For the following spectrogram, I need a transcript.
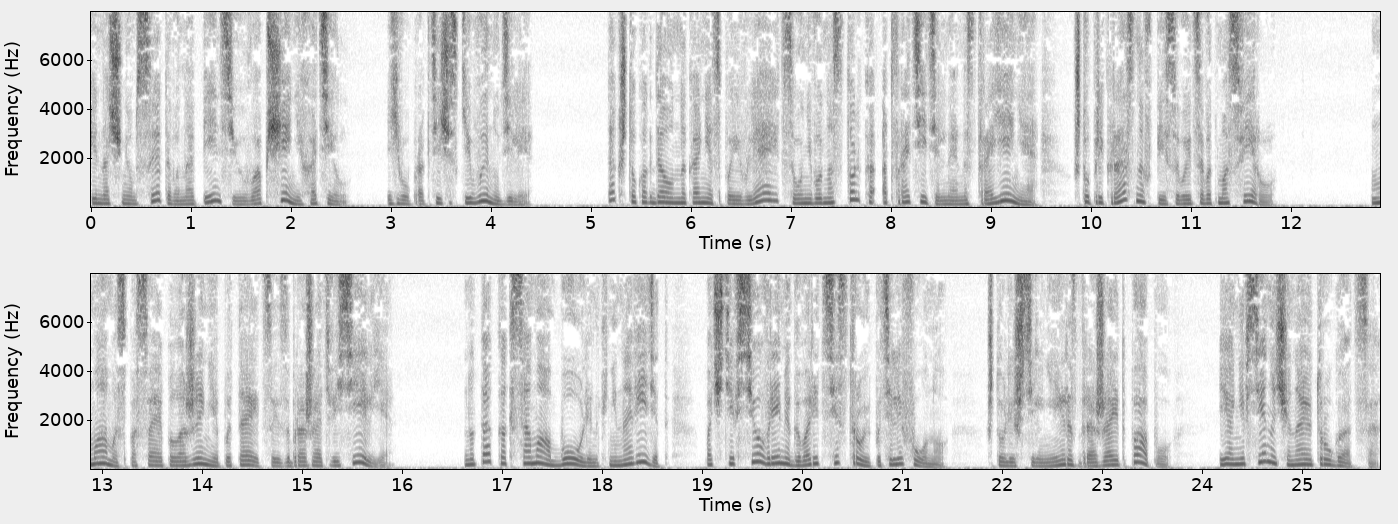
и начнем с этого на пенсию вообще не хотел. Его практически вынудили. Так что, когда он наконец появляется, у него настолько отвратительное настроение, что прекрасно вписывается в атмосферу. Мама, спасая положение, пытается изображать веселье, но так как сама боулинг ненавидит, почти все время говорит сестрой по телефону, что лишь сильнее раздражает папу, и они все начинают ругаться.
